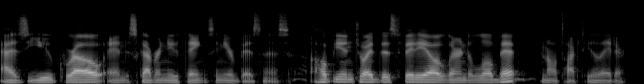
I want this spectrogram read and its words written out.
as you grow and discover new things in your business. I hope you enjoyed this video, learned a little bit, and I'll talk to you later.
